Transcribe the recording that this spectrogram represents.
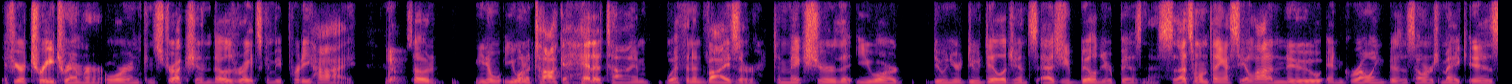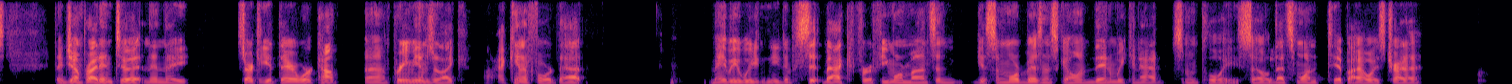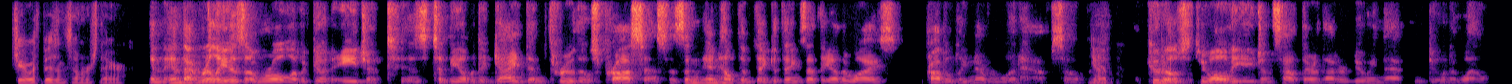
if you're a tree trimmer or in construction those rates can be pretty high yeah. so you know you want to talk ahead of time with an advisor to make sure that you are doing your due diligence as you build your business so that's one thing i see a lot of new and growing business owners make is they jump right into it and then they start to get their work comp uh, premiums. They're like, I can't afford that. Maybe we need to sit back for a few more months and get some more business going. Then we can add some employees. So that's one tip I always try to share with business owners there. and and that really is a role of a good agent is to be able to guide them through those processes and, and help them think of things that they otherwise probably never would have so yep. kudos to all the agents out there that are doing that and doing it well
